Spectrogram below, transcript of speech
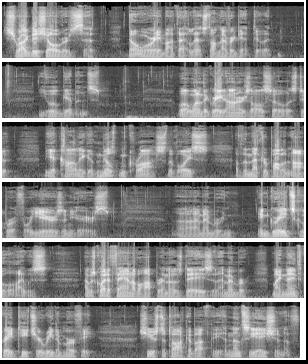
shrugged his shoulders and said, Don't worry about that list. I'll never get to it. Euell Gibbons. Well, one of the great honors also was to be a colleague of Milton Cross, the voice of the Metropolitan Opera for years and years. Uh, I remember in, in grade school, I was I was quite a fan of opera in those days, and I remember my ninth grade teacher, Rita Murphy. She used to talk about the enunciation of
